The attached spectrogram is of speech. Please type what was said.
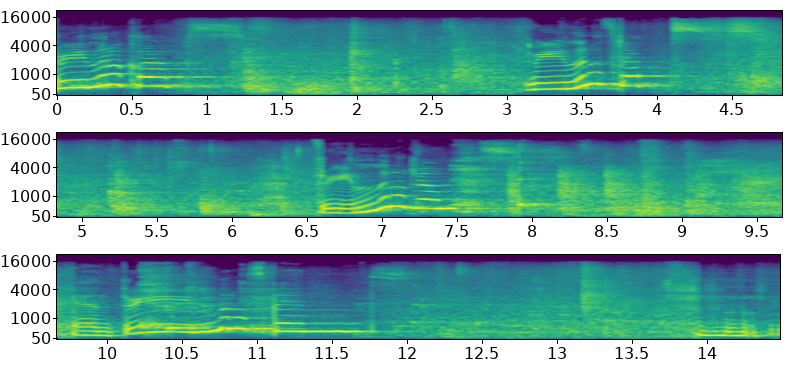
Three little claps. Three little steps. Three little jumps. And three little spins.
